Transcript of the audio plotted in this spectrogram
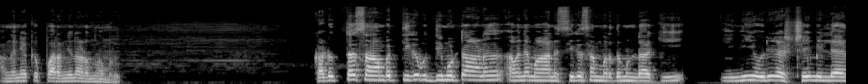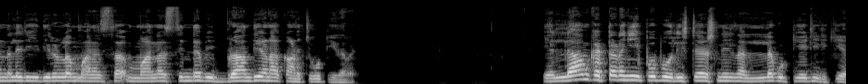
അങ്ങനെയൊക്കെ പറഞ്ഞു നടന്നു നമ്മൾ കടുത്ത സാമ്പത്തിക ബുദ്ധിമുട്ടാണ് അവനെ മാനസിക സമ്മർദ്ദമുണ്ടാക്കി. ഇനി ഒരു രക്ഷയുമില്ല എന്നുള്ള രീതിയിലുള്ള മനസ്സ മനസ്സിന്റെ വിഭ്രാന്തിയാണ് ആ കാണിച്ചു കൂട്ടിയത് അവൻ. എല്ലാം കെട്ടടങ്ങി ഇപ്പോൾ പോലീസ് സ്റ്റേഷനിൽ നല്ല കുട്ടിയായിട്ട് ഇരിക്കുക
